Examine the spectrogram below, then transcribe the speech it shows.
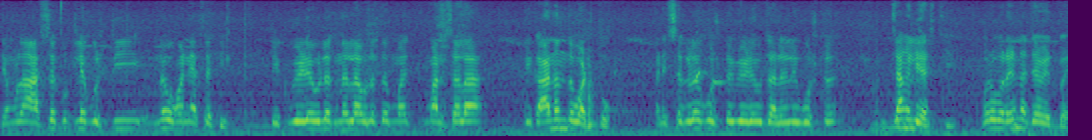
त्यामुळं असं कुठल्या गोष्टी न होण्यासाठी एक वेळेवर लग्न लावलं तर मग माणसाला एक आनंद वाटतो. आणि सगळं गोष्ट वेळेवर झालेली गोष्ट चांगली असती. बरोबर आहे ना जावेदबाई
